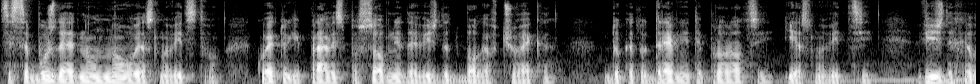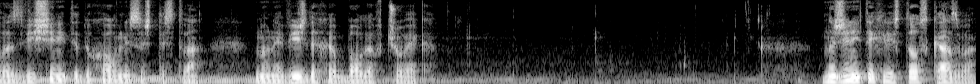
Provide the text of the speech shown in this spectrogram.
се събужда едно ново ясновидство, което ги прави способни да виждат Бога в човека, докато древните пророци и ясновидци виждаха възвишените духовни същества, но не виждаха Бога в човека. На жените Христос казва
